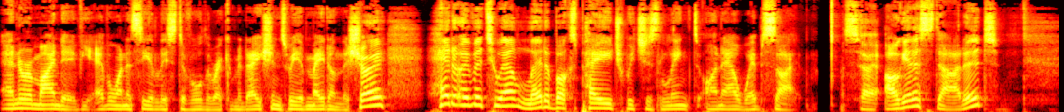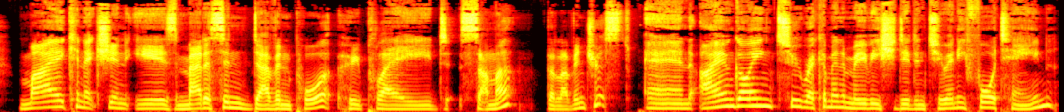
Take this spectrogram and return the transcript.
And a reminder, if you ever want to see a list of all the recommendations we have made on the show, head over to our Letterboxd page, which is linked on our website. So I'll get us started. My connection is Madison Davenport, who played Summer, the love interest. And I am going to recommend a movie she did in 2014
